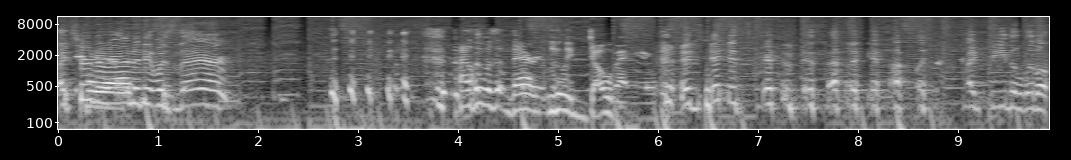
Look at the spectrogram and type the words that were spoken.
I turned around and it was there. not only was it there, it literally dove at you. It did. It turned out. I peed a little.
